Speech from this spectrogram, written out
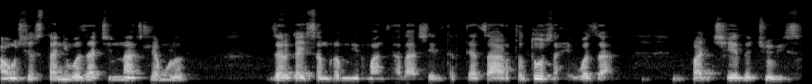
अंशस्थानी वजा चिन्ह असल्यामुळं जर काही संभ्रम निर्माण झाला असेल तर त्याचा अर्थ तोच आहे वजा पाच छेद चोवीस.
